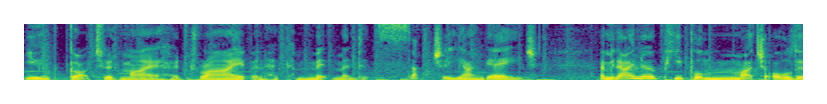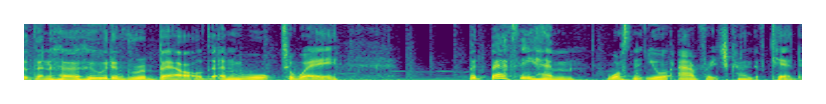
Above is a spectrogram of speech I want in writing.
You have got to admire her drive and her commitment at such a young age. I mean, I know people much older than her who would have rebelled and walked away. But Betelhem wasn't your average kind of kid.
